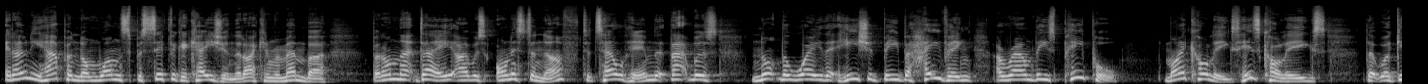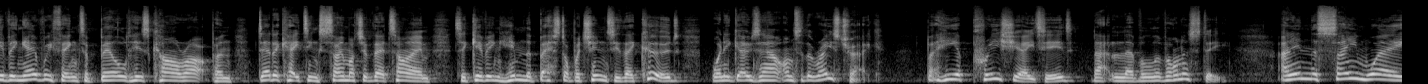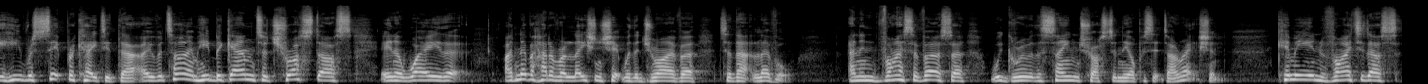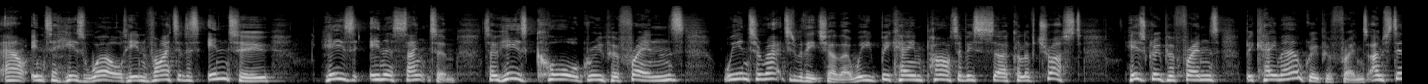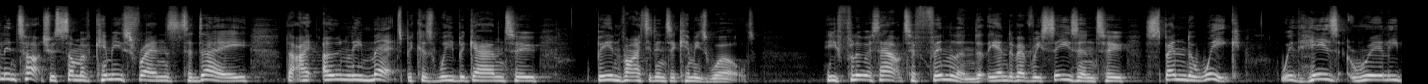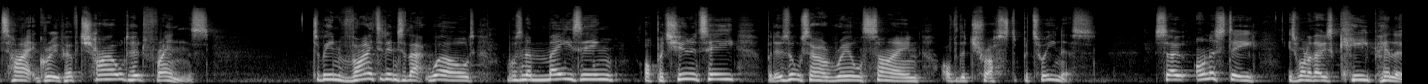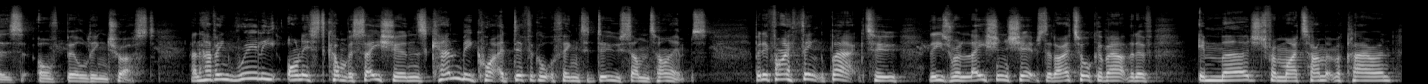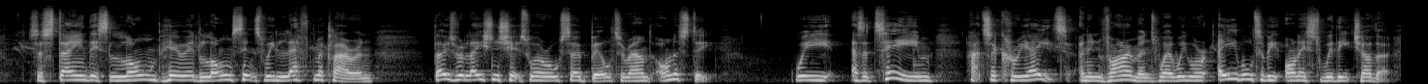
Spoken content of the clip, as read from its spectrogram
It only happened on one specific occasion that I can remember but on that day, I was honest enough to tell him that that was not the way that he should be behaving around these people. My colleagues, his colleagues, that were giving everything to build his car up and dedicating so much of their time to giving him the best opportunity they could when he goes out onto the racetrack. But he appreciated that level of honesty. And in the same way, he reciprocated that over time. He began to trust us in a way that I'd never had a relationship with a driver to that level. And in vice versa, we grew the same trust in the opposite direction. Kimi invited us out into his world. He invited us into his inner sanctum. So, his core group of friends, we interacted with each other. We became part of his circle of trust. His group of friends became our group of friends. I'm still in touch with some of Kimi's friends today that I only met because we began to be invited into Kimi's world. He flew us out to Finland at the end of every season to spend a week with his really tight group of childhood friends. To be invited into that world was an amazing opportunity, but it was also a real sign of the trust between us. So, honesty is one of those key pillars of building trust. And having really honest conversations can be quite a difficult thing to do sometimes. But if I think back to these relationships that I talk about that have emerged from my time at McLaren, sustained this long period, long since we left McLaren, those relationships were also built around honesty. We, as a team, had to create an environment where we were able to be honest with each other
